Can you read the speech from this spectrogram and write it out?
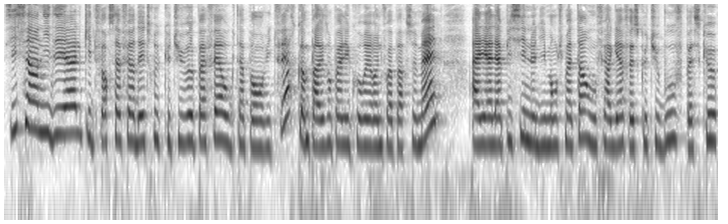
si c'est un idéal qui te force à faire des trucs que tu veux pas faire ou que t'as pas envie de faire, comme par exemple aller courir une fois par semaine, aller à la piscine le dimanche matin ou faire gaffe à ce que tu bouffes parce que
